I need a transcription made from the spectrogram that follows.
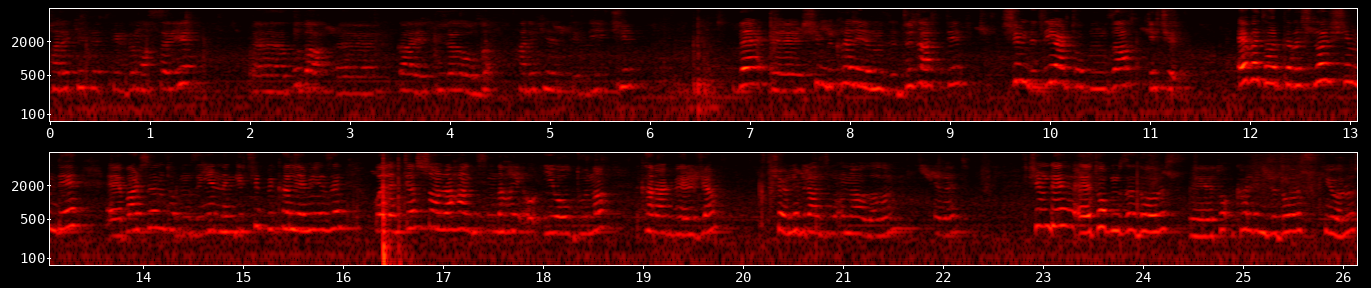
hareket ettirdi masayı. Ee, bu da e, gayet güzel oldu hareket ettirdiği için. Ve e, şimdi kalemizi düzelttik. Şimdi diğer topumuza geçelim. Evet arkadaşlar şimdi e, Barcelona topumuzu yeniden geçip bir kalemizi gol edeceğiz. Sonra hangisinin daha iyi olduğuna karar vereceğim. Şöyle biraz öne alalım. Evet. Şimdi e, topumuza doğru, e, top, kalemize doğru sıkıyoruz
